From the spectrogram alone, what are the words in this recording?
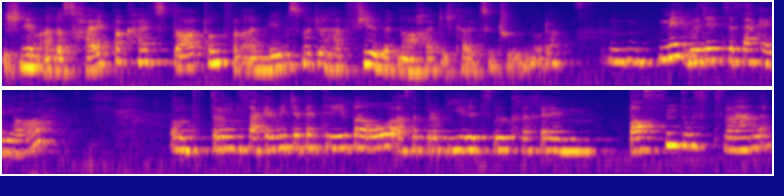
ich nehme an, das Haltbarkeitsdatum von einem Lebensmittel hat viel mit Nachhaltigkeit zu tun, oder? Wir würden jetzt sagen, ja. Und darum sagen wir den Betrieben auch, also probieren es wirklich ähm, passend auszuwählen.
